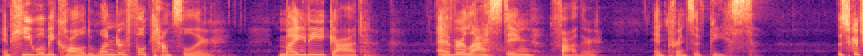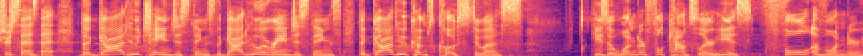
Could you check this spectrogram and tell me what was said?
and he will be called Wonderful Counselor, Mighty God, Everlasting Father, and Prince of Peace. The scripture says that the God who changes things, the God who arranges things, the God who comes close to us, He's a wonderful counselor. He is full of wonder.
